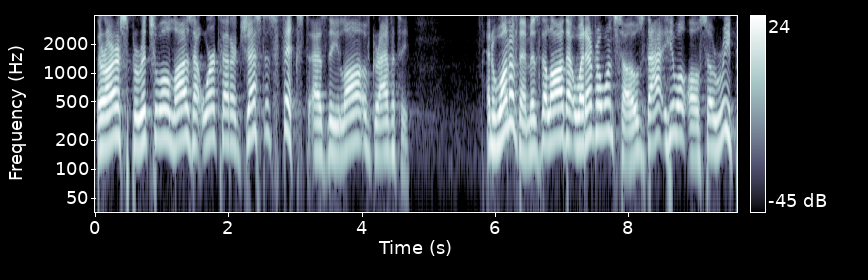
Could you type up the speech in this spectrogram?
There are spiritual laws at work that are just as fixed as the law of gravity. And one of them is the law that whatever one sows, that he will also reap.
